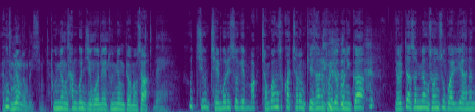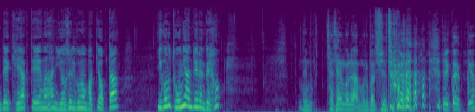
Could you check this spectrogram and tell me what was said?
한 두명 그 정도 있습니다. 두명 네. 상근 직원에 네, 네. 두명 변호사. 네. 그 지금 제 머릿속에 막 정광석화처럼 계산을 돌려보니까 15명 선수 관리하는데 계약 대행은 한 6, 7명밖에 없다? 이거로 돈이 안 되는데요? 네, 뭐 자세한 거는 안 물어봐 주셔도 될 거였고요.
